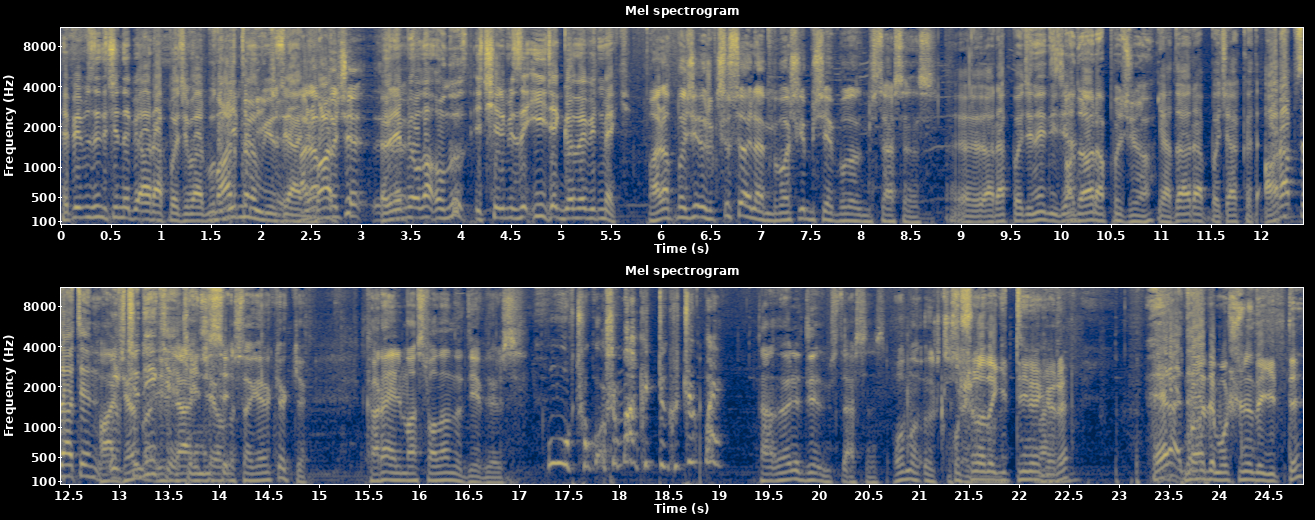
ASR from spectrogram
Hepimizin içinde bir Arap bacı var. Bunu Var bilmiyor muyuz ki. yani? Arap Var. bacı, Önemli olan onu içerimize iyice gömebilmek. Arap bacı ırkçı söylenme. Başka bir şey bulalım isterseniz. Ee, Arap bacı ne diyeceğim? Adı Arap bacı ya. Ya da Arap bacı hakikaten. Arap zaten Hayır ırkçı canım, değil ki. Kendisi- Şey olmasına gerek yok ki. Kara elmas falan da diyebiliriz. Oh çok hoşuma gitti küçük bey. Tamam öyle diyelim isterseniz. O mu ırkçı Hoşuna da gittiğine göre. Herhalde. Madem hoşuna da gitti.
